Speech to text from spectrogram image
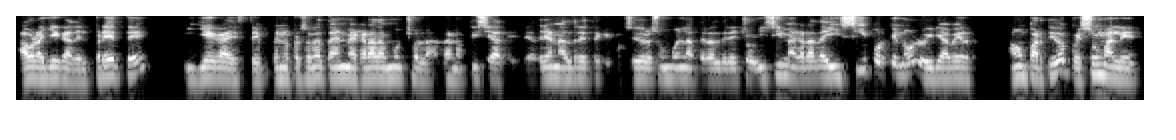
ahora llega del prete y llega, este, en lo personal también me agrada mucho la, noticia de, Adrián Aldrete, que considero es un buen lateral derecho, y sí me agrada, y sí, ¿por qué no? Lo iría a ver a un partido, pues súmale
